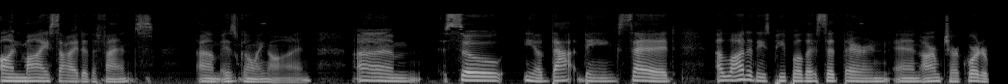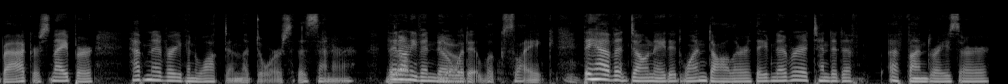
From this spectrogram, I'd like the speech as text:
on my side of the fence um, is going on. Um, so, you know, that being said, a lot of these people that sit there and, and armchair quarterback or sniper have never even walked in the doors of the center. They Yeah, don't even know yeah. what it looks like. They haven't donated one dollar. They've never attended a, a fundraiser.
